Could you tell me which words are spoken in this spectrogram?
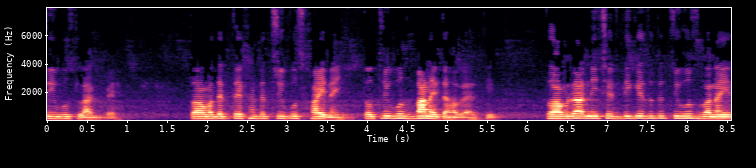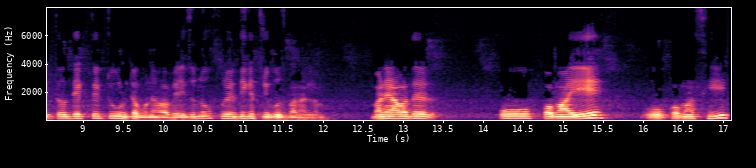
ত্রিভুজ লাগবে। তো আমাদের তো এখানে ত্রিভুজ হয় নাই। তো ত্রিভুজ বানাইতে হবে আর কি। তো আমরা নিচের দিকে যদি ত্রিভুজ বানাই, তো দেখতে একটু উল্টা মনে হবে। এই জন্য উপরের দিকে ত্রিভুজ বানালাম। মানে আমাদের ও কমা এ, ও কমা সি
